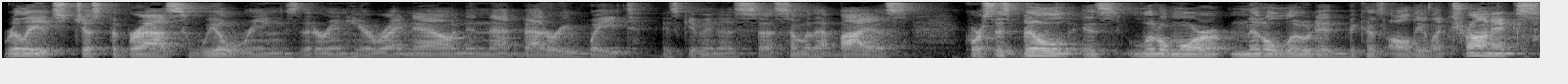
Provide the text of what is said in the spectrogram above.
Really, it's just the brass wheel rings that are in here right now. And then that battery weight is giving us uh, some of that bias. Of course, this build is a little more middle loaded because all the electronics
